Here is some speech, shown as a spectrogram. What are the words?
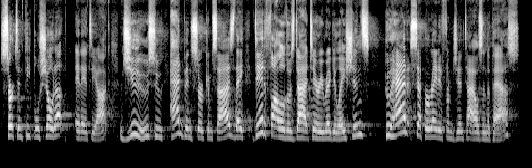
certain people showed up at Antioch, Jews who had been circumcised, they did follow those dietary regulations, who had separated from Gentiles in the past.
